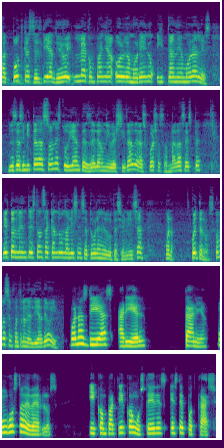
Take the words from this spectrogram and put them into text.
al podcast del día de hoy. Me acompaña Olga Moreno y Tania Morales. Nuestras invitadas son estudiantes de la Universidad de las Fuerzas Armadas ESPE y actualmente están sacando una licenciatura en educación inicial. Bueno, cuéntenos, ¿cómo se encuentran el día de hoy? Buenos días, Ariel, Tania. Un gusto de verlos y compartir con ustedes este podcast.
